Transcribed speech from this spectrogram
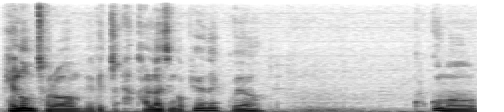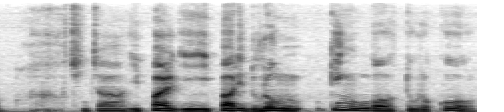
베놈처럼 이렇게 쫙 갈라진 거 표현했고요. 콧구멍. 아, 진짜 이빨, 이 이빨이 누렁 낀 것도 그렇고,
